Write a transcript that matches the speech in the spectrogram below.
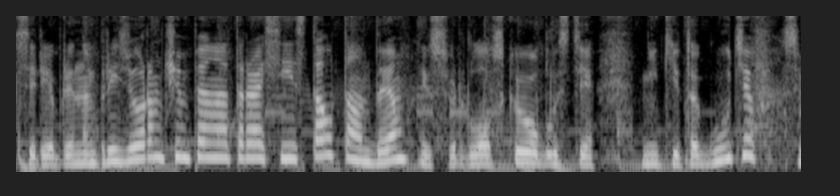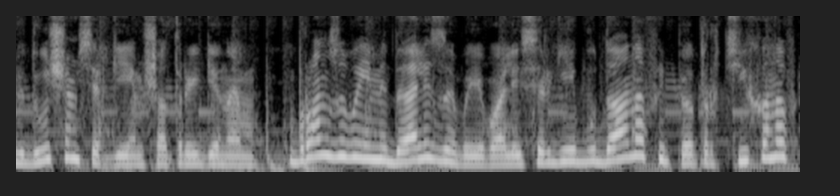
Серебряным призером чемпионата России стал тандем из Свердловской области Никита Гутев с ведущим Сергеем Шатрыгиным. Бронзовые медали завоевали Сергей Буданов и Петр Тихонов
